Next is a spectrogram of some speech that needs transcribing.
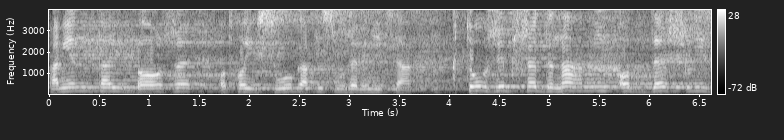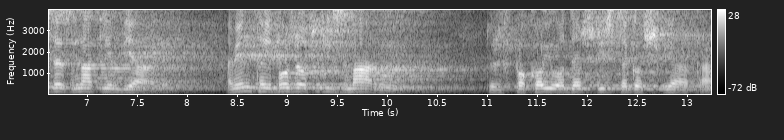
Pamiętaj, Boże, o Twoich sługach i służebnicach, którzy przed nami odeszli ze znakiem wiary. Pamiętaj, Boże, o wszystkich zmarłych, którzy w pokoju odeszli z tego świata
